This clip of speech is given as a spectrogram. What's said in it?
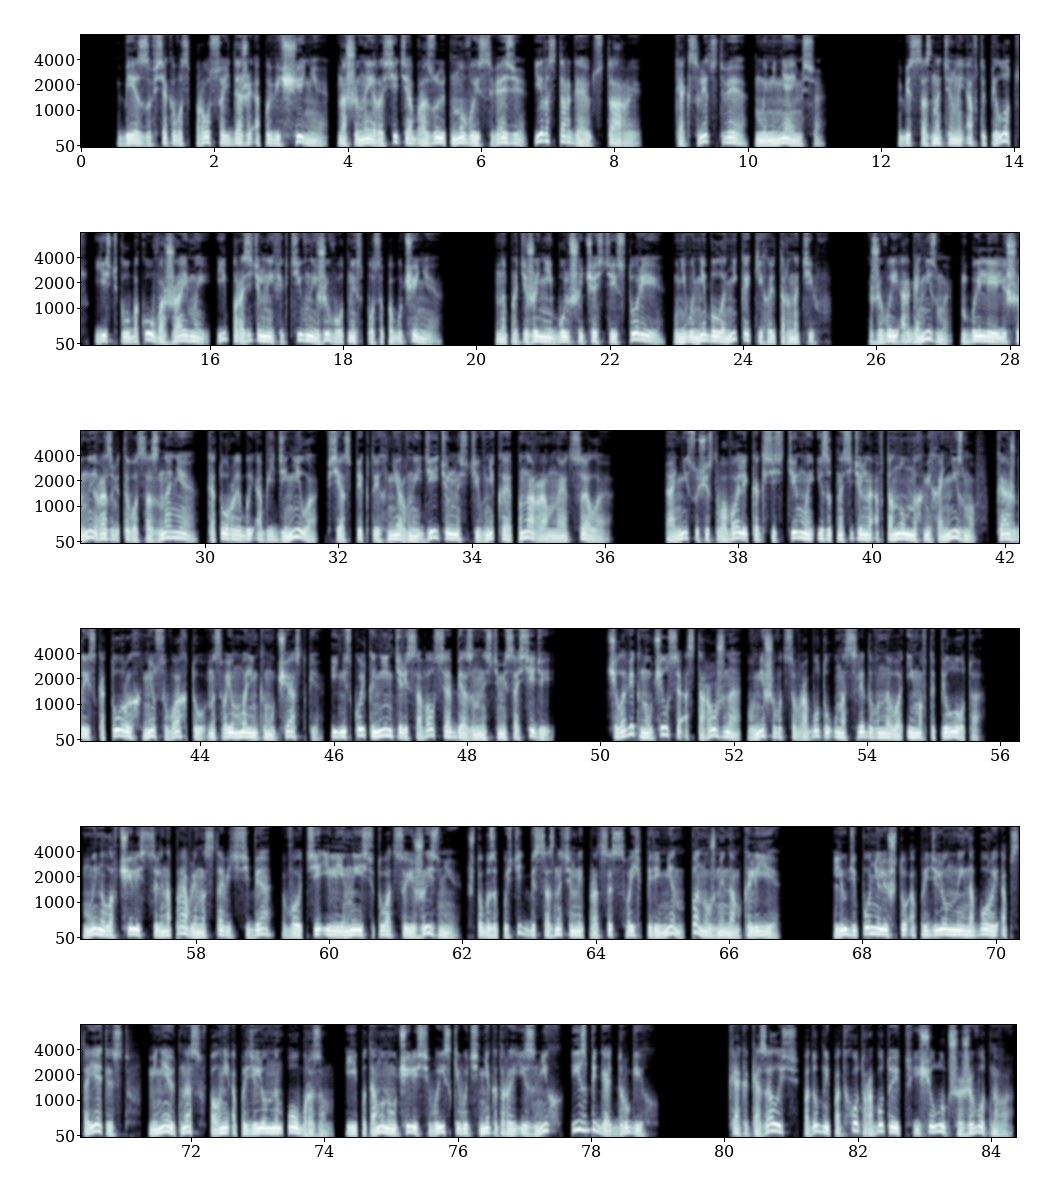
Без всякого спроса и даже оповещения наши нейросети образуют новые связи и расторгают старые. Как следствие, мы меняемся. Бессознательный автопилот есть глубоко уважаемый и поразительно эффективный животный способ обучения. На протяжении большей части истории у него не было никаких альтернатив. Живые организмы были лишены развитого сознания, которое бы объединило все аспекты их нервной деятельности в некое панорамное целое. Они существовали как системы из относительно автономных механизмов, каждый из которых нес вахту на своем маленьком участке и нисколько не интересовался обязанностями соседей, человек научился осторожно вмешиваться в работу унаследованного им автопилота. Мы наловчились целенаправленно ставить себя в те или иные ситуации жизни, чтобы запустить бессознательный процесс своих перемен по нужной нам колее. Люди поняли, что определенные наборы обстоятельств меняют нас вполне определенным образом, и потому научились выискивать некоторые из них и избегать других. Как оказалось, подобный подход работает еще лучше животного.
